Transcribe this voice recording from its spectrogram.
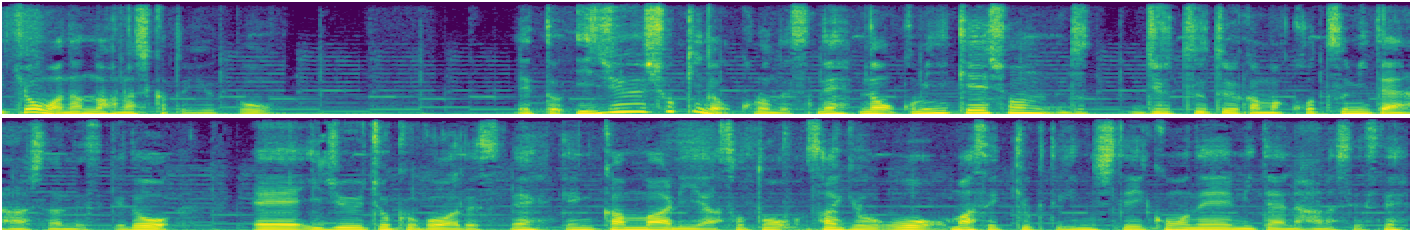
今日は何の話かというと、えっと、移住初期の頃ですね、のコミュニケーション術というか、まあ、コツみたいな話なんですけど、え、移住直後はですね、玄関周りや外作業を、ま、積極的にしていこうね、みたいな話ですね。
